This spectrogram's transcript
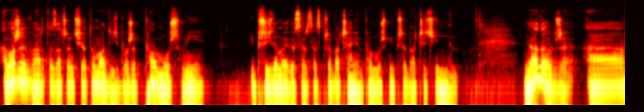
a może warto zacząć się o to modlić. Boże, pomóż mi i przyjdź do mojego serca z przebaczeniem, pomóż mi przebaczyć innym. No dobrze, a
